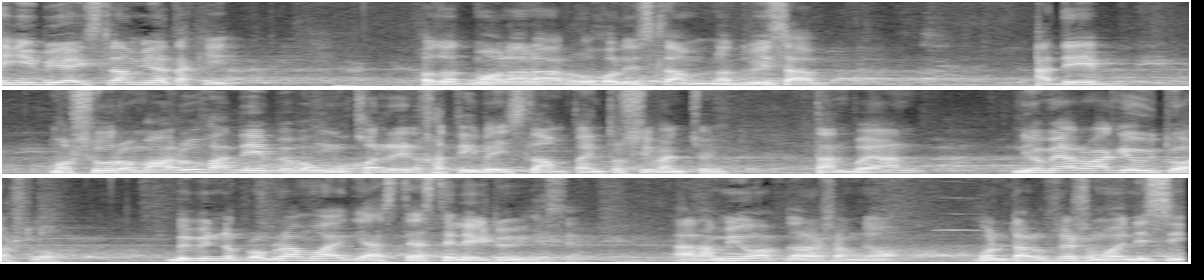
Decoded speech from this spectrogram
থেইবিয়া ইসলামিয়া তাকি হজরত মৌলানা রুহুল ইসলাম নদী সাহ আদিব মশুর ও মারুফ, আদিব এবং মুকর্রির খাতিবে ইসলাম তাই তসিবাঞ্চন তান বয়ান নিয়মে আরও আগে হইতো আসলো। বিভিন্ন প্রোগ্রামও আগে আস্তে আস্তে লেট হয়ে গেছে। আর আমিও আপনারা সামনে ঘণ্টার উপরে সময় নিছি।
